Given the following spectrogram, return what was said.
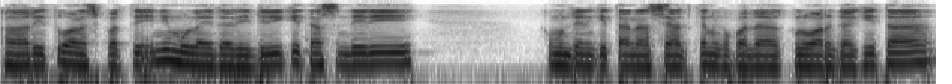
uh, ritual seperti ini mulai dari diri kita sendiri, kemudian kita nasihatkan kepada keluarga kita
